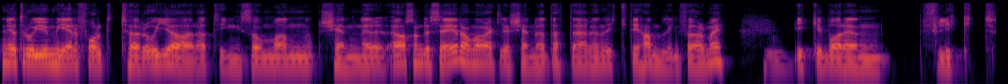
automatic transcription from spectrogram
Men jag tror ju mer folk tør att göra ting som man känner, ja som du säger, om man verkligen känner att detta är en riktig handling för mig. Mm. Ikke bare en flykt.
